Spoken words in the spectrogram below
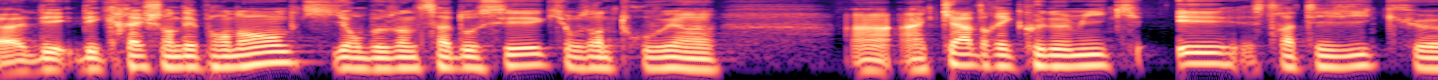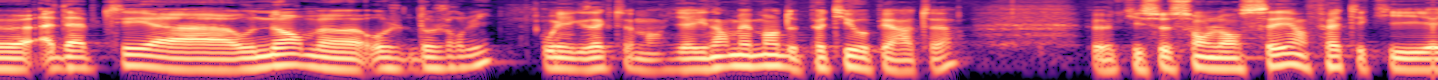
euh, des, des, crèches indépendantes qui ont besoin de s'adosser, qui ont besoin de trouver un, un, un cadre économique et stratégique euh, adapté à, aux normes d'aujourd'hui? Oui, exactement. Il y a énormément de petits opérateurs qui se sont lancés en fait et qui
